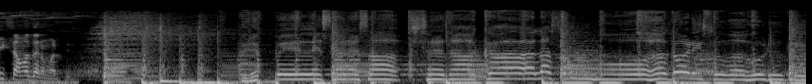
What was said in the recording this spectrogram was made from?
ಈಗ ಸಮಾಧಾನ ಮಾಡ್ತೀನಿ. ರೆಪ್ಪೆಯಲ್ಲೇ ಸರಸ ಸದಾ ಕಾಲ ಸಂಮೋಹಗೊಳಿಸುವ ಹುಡುಗಿ.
